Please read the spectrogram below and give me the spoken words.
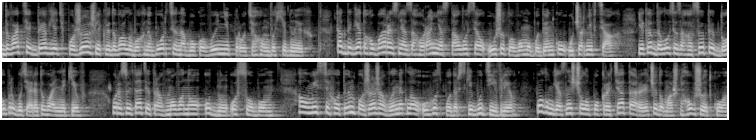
29 пожеж ліквідували вогнеборці на Буковині протягом вихідних. Так, 9 березня загорання сталося у житловому будинку у Чернівцях, яке вдалося загасити до прибуття рятувальників. У результаті травмовано одну особу. А у місті Хотин пожежа виникла у господарській будівлі. Полум'я знищило покриття та речі домашнього вжитку.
